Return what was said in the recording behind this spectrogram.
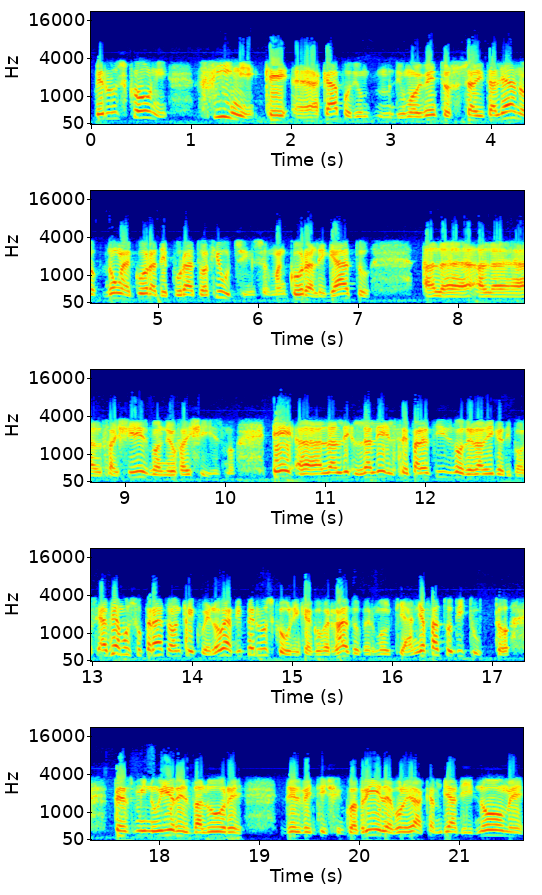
Berlusconi, Fini che eh, a capo di un, di un, movimento sociale italiano non ancora depurato a Fiuggi, insomma ancora legato al, al, al, fascismo, al neofascismo e uh, la, la, il separatismo della Lega di Bosnia. Abbiamo superato anche quello. Guardi, Berlusconi, che ha governato per molti anni, ha fatto di tutto per sminuire il valore del 25 aprile, voleva cambiare il nome,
